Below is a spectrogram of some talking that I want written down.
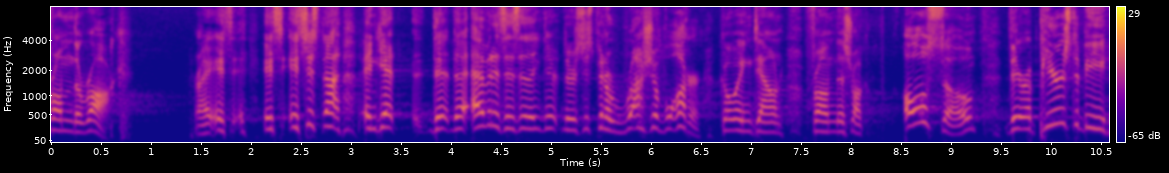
from the rock, right? It's, it's, it's just not, and yet the, the evidence is that there, there's just been a rush of water going down from this rock. Also, there appears to be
